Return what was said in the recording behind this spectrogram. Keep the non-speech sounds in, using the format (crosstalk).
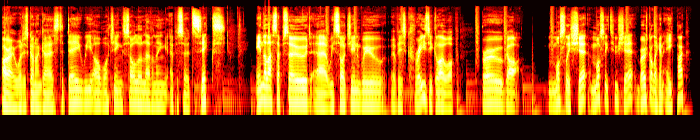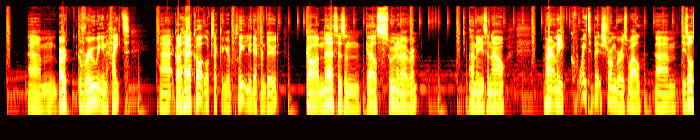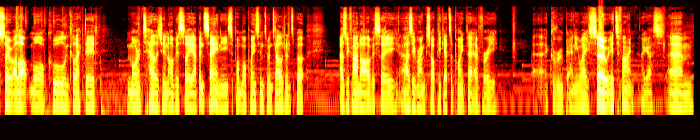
Alright, what is going on, guys? Today we are watching Solo Leveling Episode 6. In the last episode, uh, we saw Jinwoo with his crazy glow up. Bro got mostly shit, mostly too shit. Bro's got like an 8 pack. Um, bro grew in height. Uh, got a haircut, looks like a completely different dude. Got nurses and girls swooning over him. And he's now apparently quite a bit stronger as well. Um, he's also a lot more cool and collected, more intelligent, obviously. I've been saying he put more points into intelligence, but as we found out, obviously, as he ranks up, he gets a point for every uh, group anyway, so it's fine, I guess. Um,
